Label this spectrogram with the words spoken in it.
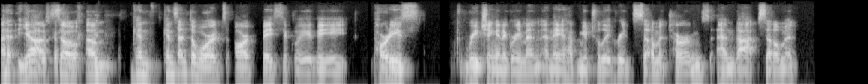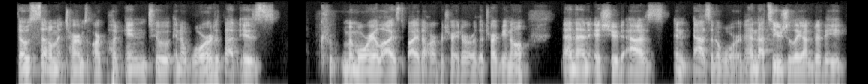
uh, yeah, so um, con- consent awards are basically the parties reaching an agreement, and they have mutually agreed settlement terms, and that settlement, those settlement terms are put into an award that is memorialized by the arbitrator or the tribunal and then issued as an as an award. And that's usually under the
